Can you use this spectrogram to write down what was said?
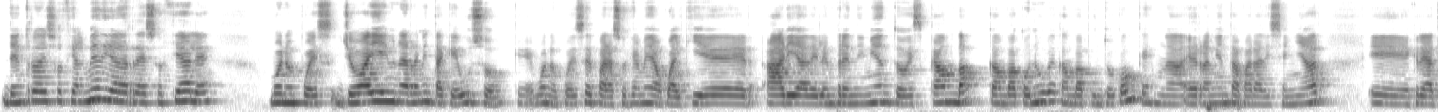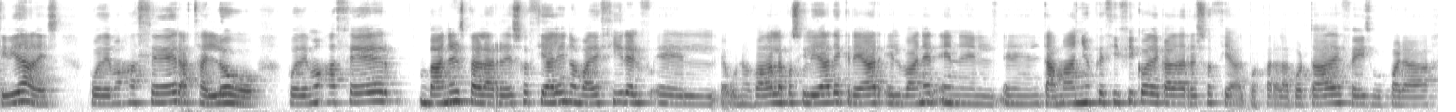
dentro de social media, de redes sociales, bueno, pues yo ahí hay una herramienta que uso, que bueno, puede ser para social media o cualquier área del emprendimiento, es Canva, Canva con V, canva.com, que es una herramienta para diseñar eh, creatividades. Podemos hacer hasta el logo, podemos hacer banners para las redes sociales, nos va a decir el, nos va a dar la posibilidad de crear el banner en el, en el tamaño específico de cada red social, pues para la portada de Facebook, para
